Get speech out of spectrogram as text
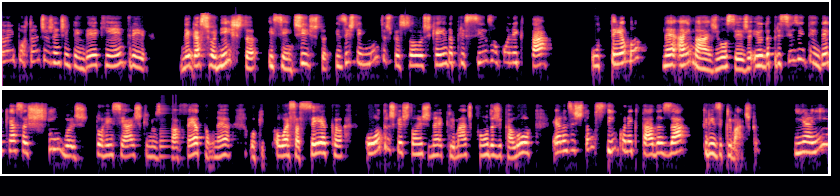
Então é importante a gente entender que entre negacionista e cientista, existem muitas pessoas que ainda precisam conectar o tema né, à imagem, ou seja, eu ainda preciso entender que essas chuvas torrenciais que nos afetam, né, ou, que, ou essa seca, outras questões né, climáticas, ondas de calor, elas estão sim conectadas à crise climática. E aí,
